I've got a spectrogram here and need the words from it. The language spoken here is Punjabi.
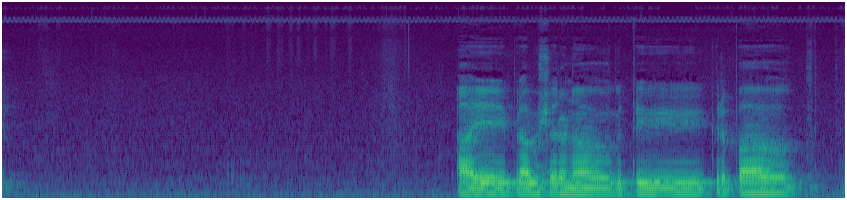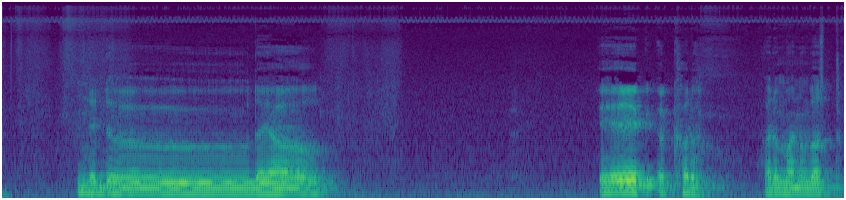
ਆਏ ਪ੍ਰਭ ਸ਼ਰਨਾਗਤੀ ਕਿਰਪਾ ਨਿਦ ਦਇਆਲ ਏਕ ਅੱਖਰ ਹਰ ਮਨ ਵਸਤ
